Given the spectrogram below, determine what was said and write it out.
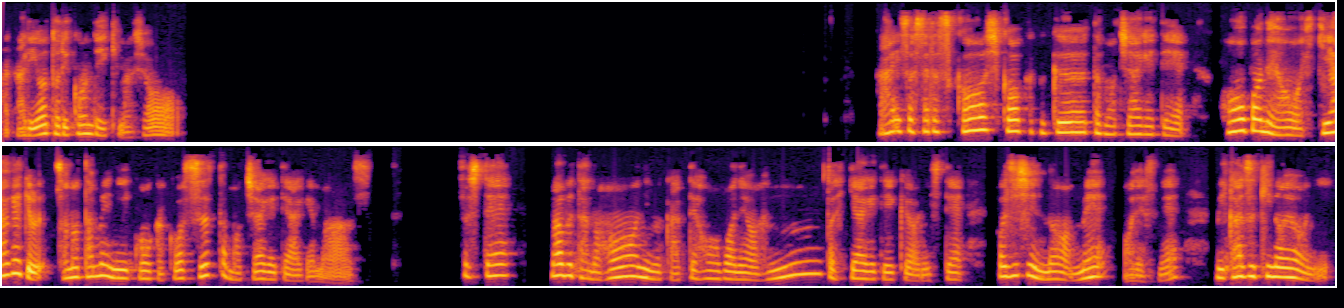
明かりを取り込んでいきましょう。はい。そしたら少し口角ぐーっと持ち上げて、頬骨を引き上げる。そのために口角をスッと持ち上げてあげます。そして、まぶたの方に向かって頬骨をふーんと引き上げていくようにして、ご自身の目をですね、三日月のように、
